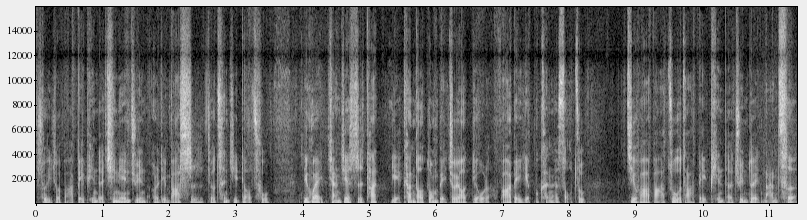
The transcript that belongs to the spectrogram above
所以就把北平的青年军二零八师就趁机调出。另外，蒋介石他也看到东北就要丢了，华北也不可能守住，计划把驻扎北平的军队南撤，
